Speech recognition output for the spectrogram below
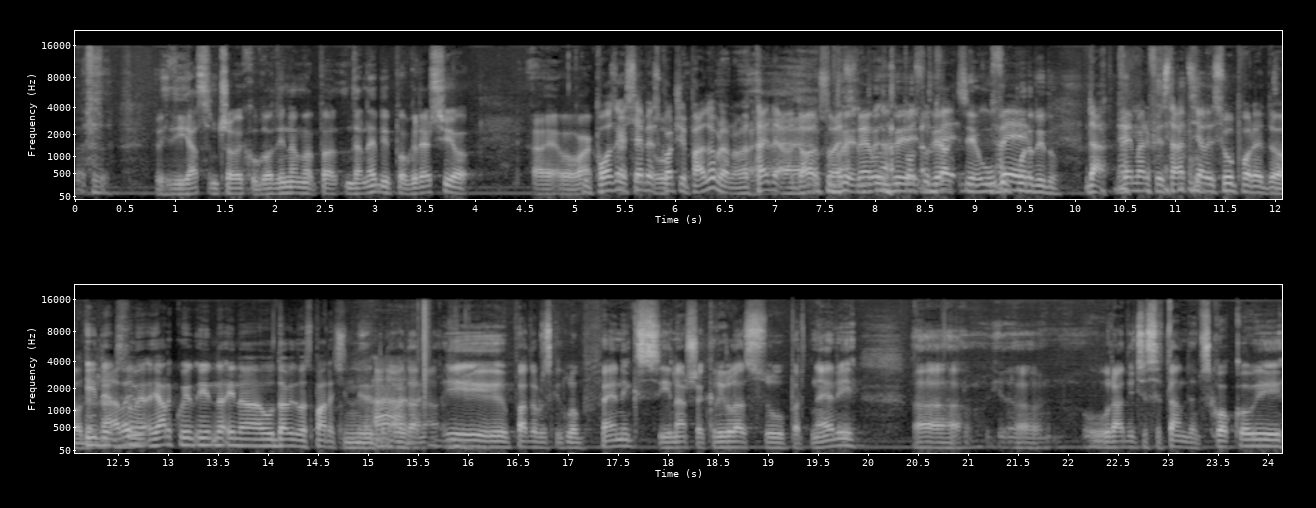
vidi, ja sam čovek u godinama, pa da ne bi pogrešio, ovako... Poznaj kako- sebe, skoči padobrano, na taj deo. Da, su to je sve, dve- to su dve akcije u- uporedo idu. Da, dve manifestacije, ali se uporedo ide održavaju. na Jarko i na, i na u Davidova Sparaćin. ide tako. Da, da, da. I Padobranski klub Feniks i naša krila su partneri. Uh, uh, uradit će se tandem skokovi,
